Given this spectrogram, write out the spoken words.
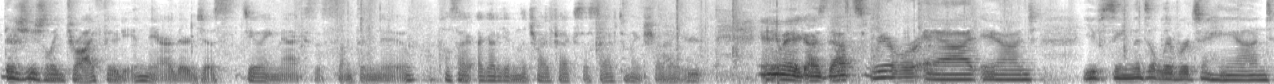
There's usually dry food in there. They're just doing that because it's something new. Plus, I, I got to give them the trifecta, so I have to make sure they eat. Anyway, guys, that's where we're at, and you've seen the deliver to hand.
